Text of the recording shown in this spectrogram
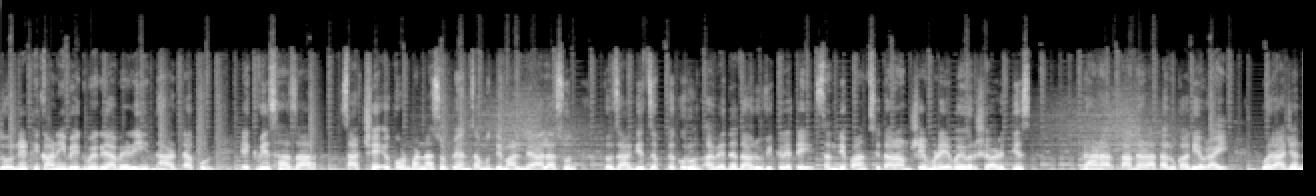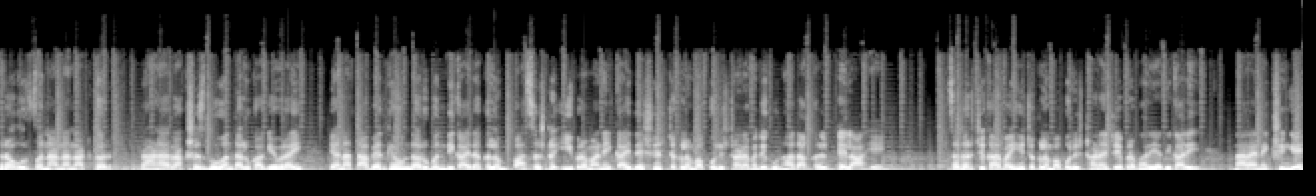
दोन्ही ठिकाणी वेगवेगळ्या वेळी धाड टाकून एकवीस हजार सातशे एकोणपन्नास रुपयांचा मुद्देमाल मिळाला असून तो जागीच जप्त करून अवैध दारू विक्रेते संदीपान सीताराम शेंबडे वयवर्षी अडतीस राहणार तांदळा तालुका गेवराई. व राजेंद्र उर्फ नाना नाटकर राहणार राक्षस भुवन तालुका गेवराई. यांना ताब्यात घेऊन दारूबंदी कायदा कलम पासष्ट ई प्रमाणे कायदेशीर चकलंबा पोलीस ठाण्यामध्ये गुन्हा दाखल केला आहे. सदरची कारवाई ही चकलंबा पोलीस ठाण्याचे प्रभारी अधिकारी नारायण एकशिंगे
